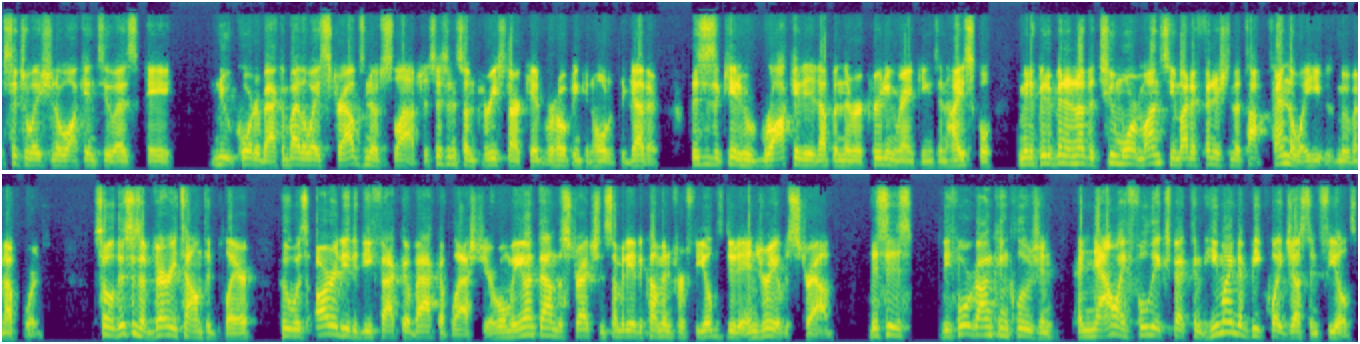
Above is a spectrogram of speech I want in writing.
situation to walk into as a new quarterback. And by the way, Stroud's no slouch. This isn't some three star kid we're hoping can hold it together. This is a kid who rocketed up in the recruiting rankings in high school. I mean, if it had been another two more months, he might have finished in the top 10 the way he was moving upwards. So this is a very talented player who was already the de facto backup last year. When we went down the stretch and somebody had to come in for Fields due to injury, it was Stroud. This is the foregone conclusion. And now I fully expect him. He might not be quite Justin Fields,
